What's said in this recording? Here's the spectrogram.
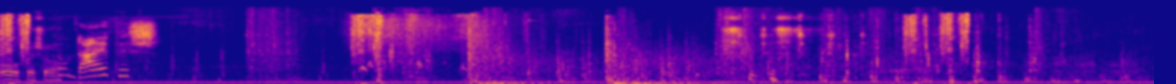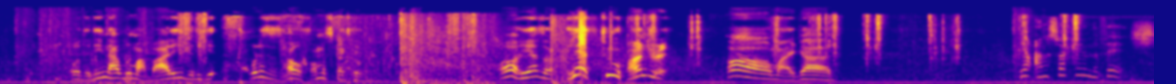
Oh, fish on. Don't die, fish. Oh, did he not loot my body? Did he get... What is his health? I'm a spectator. Oh, he has a he has 200. Oh my god. Yeah, I'm spectating the fish.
